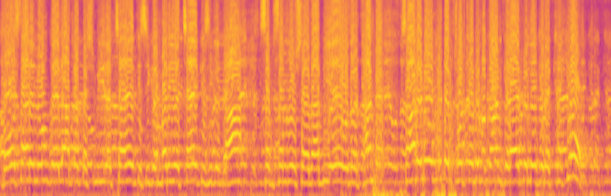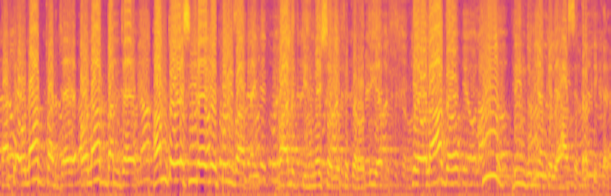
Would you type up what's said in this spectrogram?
بہت سارے لوگوں کا علاقہ کشمیر اچھا ہے، کسی کا مری اچھا ہے، کسی کا کہاں سب سرد و شہدابی ہے، ادھر ٹھنڈ ہے۔ سارے لوگ ادھر چھوٹے چھوٹے مکان کرائے پہ لے کے رکھے کیوں؟ تاکہ اولاد پڑ جائے، اولاد بن جائے۔ ہم تو ایسے ہی رہ گئے، کوئی بات نہیں۔ والد کی ہمیشہ یہ فکر ہوتی ہے۔ کہ اولاد خوب دین دنیا کے لحاظ سے ترقی کرے۔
